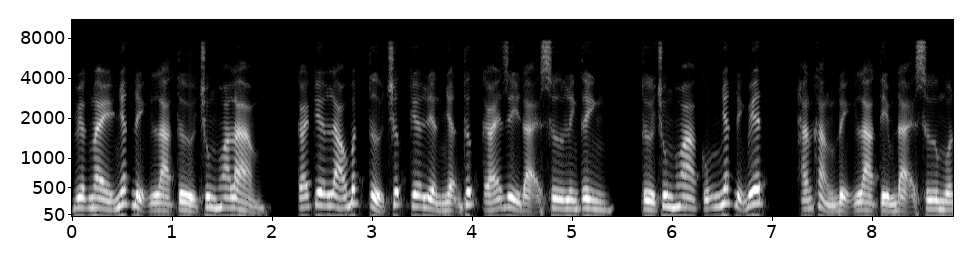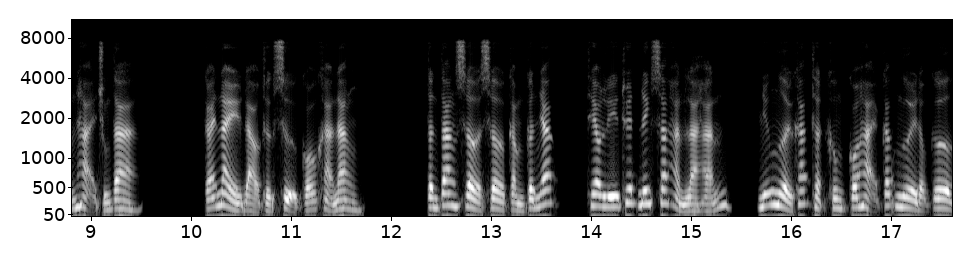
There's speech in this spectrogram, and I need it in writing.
việc này nhất định là từ Trung Hoa làm, cái kia lão bất tử trước kia liền nhận thức cái gì đại sư linh tinh, từ Trung Hoa cũng nhất định biết, hắn khẳng định là tìm đại sư muốn hại chúng ta. Cái này đảo thực sự có khả năng. Tần Tăng sờ sờ cầm cân nhắc, theo lý thuyết đích xác hẳn là hắn, những người khác thật không có hại các ngươi động cơ.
